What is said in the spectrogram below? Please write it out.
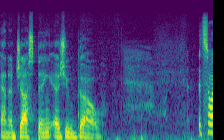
and adjusting as you go? So,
